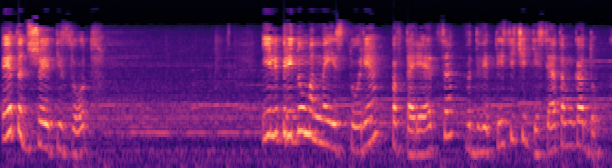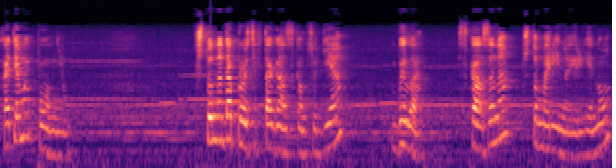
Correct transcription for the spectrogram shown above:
Этот же эпизод или придуманная история повторяется в 2010 году, хотя мы помним, что на допросе в Таганском суде было сказано, что Марину Ильину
